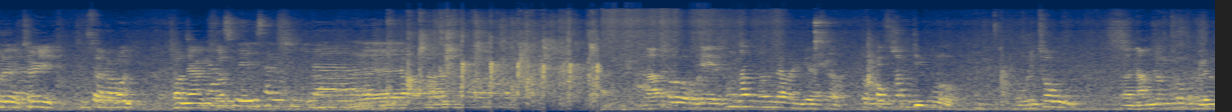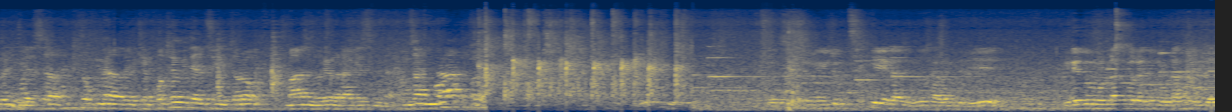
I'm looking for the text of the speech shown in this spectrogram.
오늘 저희 집사람은 전양순 안녕하세요, 엘리사벳입니다. 네, 앞으로 우리 성산성당을 위해서 또 우리 삼지구 우리 총 어, 남성 총 구역을 위해서 조금이라도 이렇게 보탬이 될 수 있도록 많은 노력을 하겠습니다. 감사합니다. 제목이 좀 특이해가지고 사람들이 이래도 몰라 저래도 몰라 하는데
